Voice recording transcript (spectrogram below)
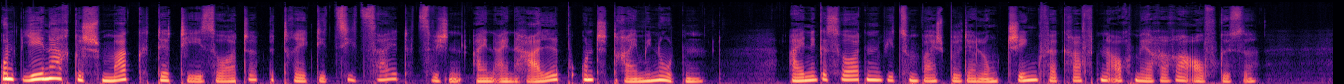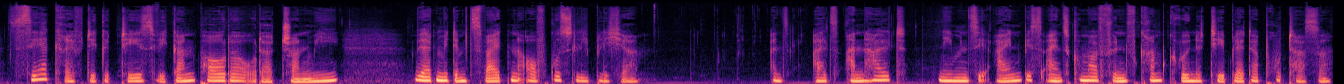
Und je nach Geschmack der Teesorte beträgt die Ziehzeit zwischen eineinhalb und drei Minuten. Einige Sorten, wie zum Beispiel der Longqing, verkraften auch mehrere Aufgüsse. Sehr kräftige Tees wie Gunpowder oder Chanmi werden mit dem zweiten Aufguss lieblicher. Als Anhalt nehmen Sie 1 bis 1,5 Gramm grüne Teeblätter pro Tasse.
